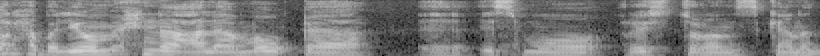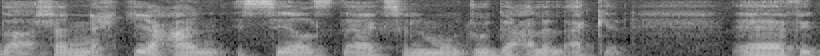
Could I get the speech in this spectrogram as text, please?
مرحبا اليوم إحنا على موقع آه، اسمه Restaurants Canada عشان نحكي عن ال sales tax الموجودة على الأكل. آه، في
